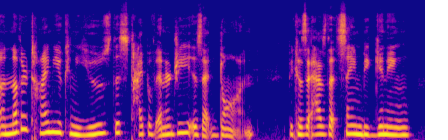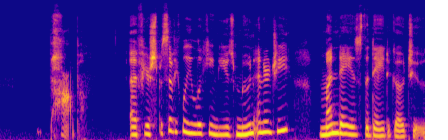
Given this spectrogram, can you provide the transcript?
Another time you can use this type of energy is at dawn because it has that same beginning pop. If you're specifically looking to use moon energy, Monday is the day to go to.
